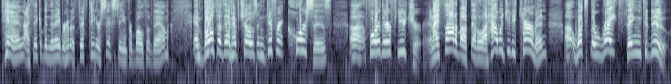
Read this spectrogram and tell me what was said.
ten. I think I'm in the neighborhood of 15 or 16 for both of them, and both of them have chosen different courses uh, for their future. And I thought about that a lot. How would you determine uh, what's the right thing to do?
